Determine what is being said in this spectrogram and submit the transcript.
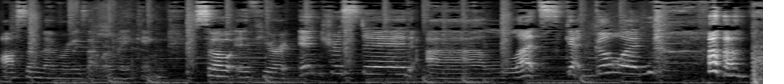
awesome memories that we're making. So if you're interested, uh, let's get going.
